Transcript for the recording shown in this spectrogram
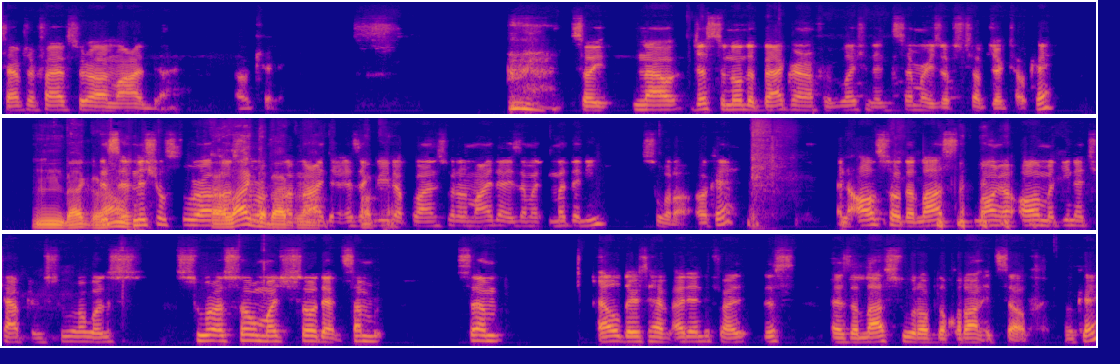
chapter five, Surah Al-Ma'idah. Okay. so now, just to know the background of Revelation and summaries of subject. Okay. Mm, This initial surah, I like the background. Al-Ma'idah, is agreed Okay. upon. Surah Al-Ma'idah is a Madani surah, okay? And also the last long all Medina chapter surah was surah so much so that some some elders have identified this as the last surah of the Quran itself, okay?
